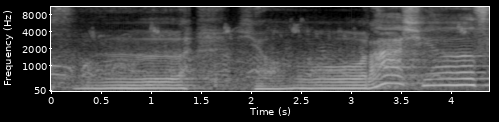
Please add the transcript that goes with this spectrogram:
是有那心思，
